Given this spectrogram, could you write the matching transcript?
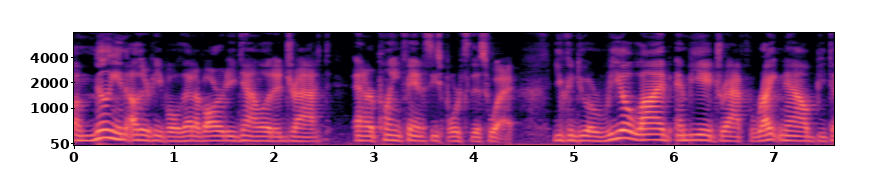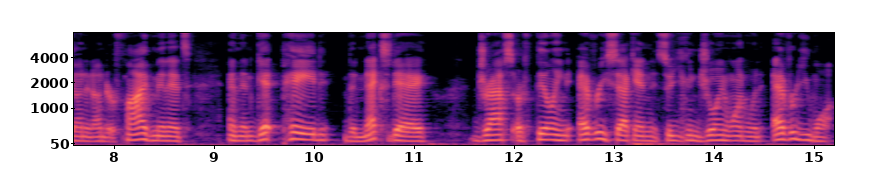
a million other people that have already downloaded draft and are playing fantasy sports this way. You can do a real live NBA draft right now, be done in under five minutes, and then get paid the next day. Drafts are filling every second, so you can join one whenever you want.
